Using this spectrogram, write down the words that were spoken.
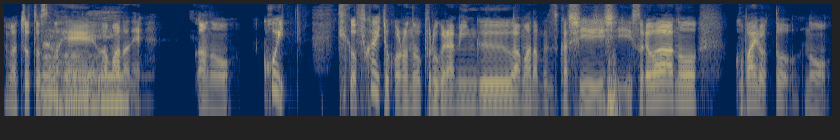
まあちょっとその辺はまだね。ね、あの、濃い、結構深いところのプログラミングはまだ難しいし、それはあの、コパイロットの、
